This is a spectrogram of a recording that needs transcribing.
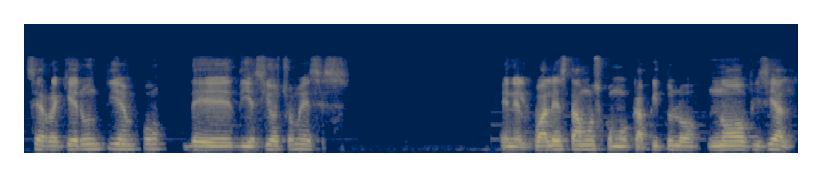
se requiere un tiempo de 18 meses en el cual estamos como capítulo no oficial,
